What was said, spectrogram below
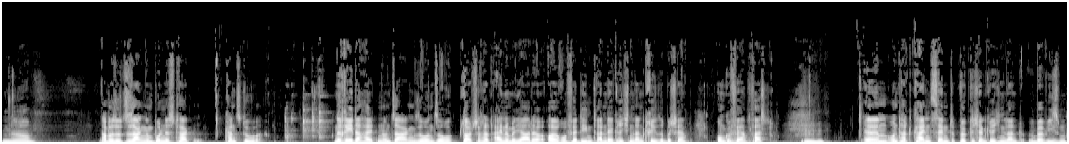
Ja. Aber sozusagen im Bundestag kannst du eine Rede halten und sagen, so und so, Deutschland hat eine Milliarde Euro verdient an der Griechenland-Krise bisher. Ungefähr, fast. Mhm. Ähm, und hat keinen Cent wirklich an Griechenland überwiesen.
